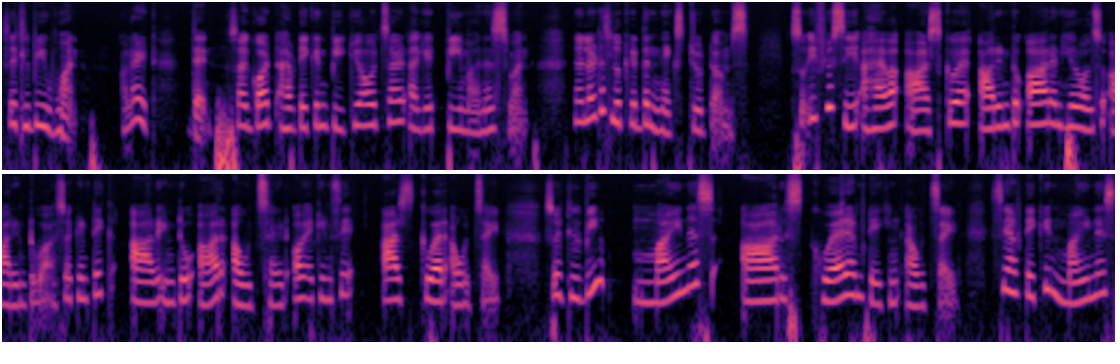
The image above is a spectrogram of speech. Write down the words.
So it will be 1. Alright, then so I got I have taken PQ outside I get P minus 1 now let us look at the next two terms so if you see I have a R square R into R and here also R into R so I can take R into R outside or I can say R square outside so it will be minus R square I'm taking outside. See I've taken minus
